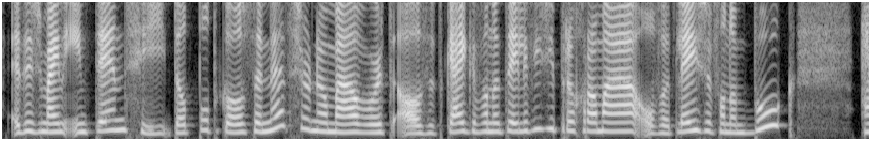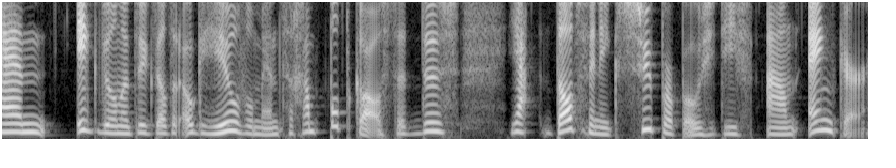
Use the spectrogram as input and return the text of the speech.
het is mijn intentie dat podcasten net zo normaal wordt als het kijken van een televisieprogramma of het lezen van een boek. En ik wil natuurlijk dat er ook heel veel mensen gaan podcasten. Dus ja, dat vind ik super positief aan Anker.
